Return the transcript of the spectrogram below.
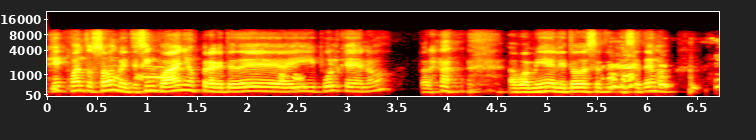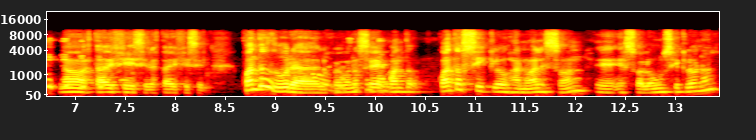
¿qué, ¿cuántos son? ¿25 años para que te dé ahí pulque, ¿no? Para aguamiel y todo ese, ese tema. No, está difícil, está difícil. ¿Cuánto dura el juego? No sé, ¿cuánto, ¿cuántos ciclos anuales son? Eh, ¿Es solo un ciclo anual?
